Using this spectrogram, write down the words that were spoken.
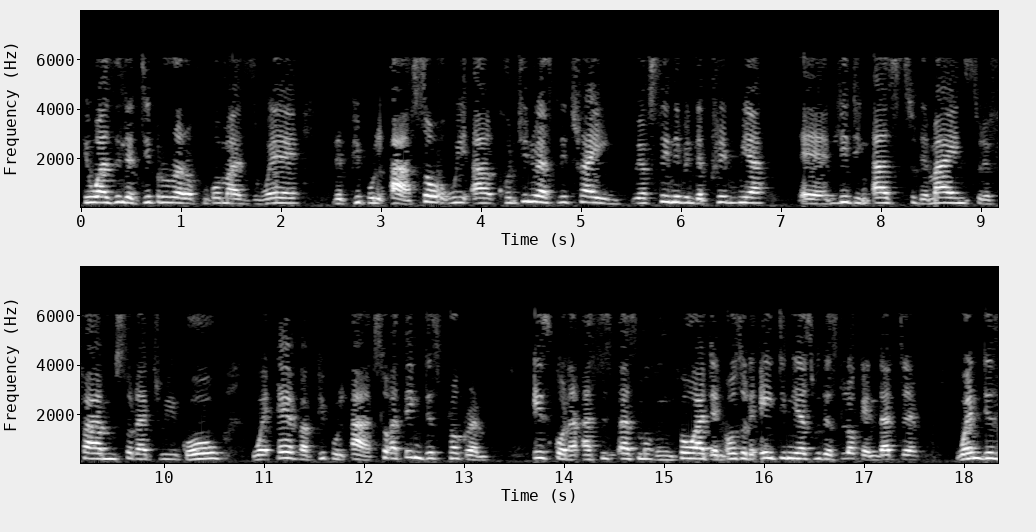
he was in the deep rural of Nkomazi where the people are. So we are continuously trying. We have seen even the premier uh, leading us to the mines, to the farms, so that we go wherever people are. So I think this program is going to assist us moving forward, and also the 18 years with the slogan that uh, when these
